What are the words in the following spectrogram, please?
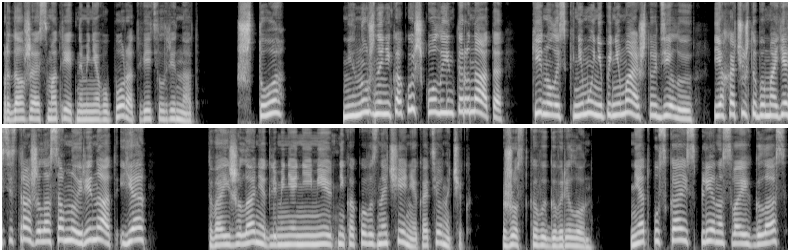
Продолжая смотреть на меня в упор, ответил Ренат. Что? Не нужно никакой школы-интерната! Кинулась к нему, не понимая, что делаю. Я хочу, чтобы моя сестра жила со мной, Ренат. Я...» «Твои желания для меня не имеют никакого значения, котеночек», — жестко выговорил он. Не отпуская из плена своих глаз,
